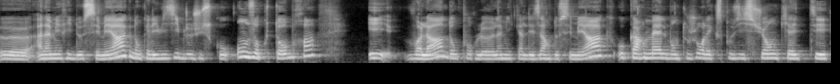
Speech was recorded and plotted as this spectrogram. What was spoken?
euh, à la mairie de Séméac. Donc elle est visible jusqu'au 11 octobre. Et voilà, donc pour l'Amicale des Arts de Séméac. Au Carmel, bon, toujours l'exposition qui a été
